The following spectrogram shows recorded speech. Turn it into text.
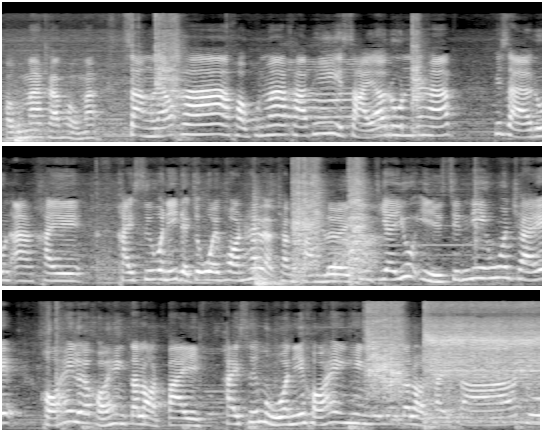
ขอบคุณมากครับขอบคุณมาก สั่งแล้วค่ะ ขอบคุณมากครับพี่สายอรุณนะครับ พี่สายอรุณอะใครใครซื้อวันนี้เดี๋ยวจะอวยพรให้แบบช่ำๆเลยซินเจียยู่อีซินนี่ห้วนใช้ ขอให้รวยขอเฮงตลอดไป ใครซื้อหมูวันนี้ขอให้เฮงรวยตลอดไปสาธุ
